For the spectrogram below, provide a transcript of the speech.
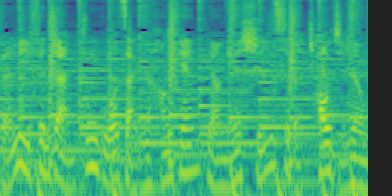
全力奋战中国载人航天两年十一次的超级任务。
